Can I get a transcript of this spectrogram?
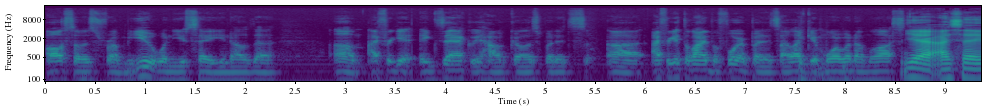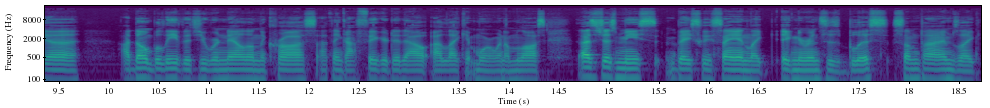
also is from you when you say, you know, the um, I forget exactly how it goes, but it's uh, I forget the line before it, but it's I like it more when I'm lost. Yeah, I say, uh, I don't believe that you were nailed on the cross. I think I figured it out. I like it more when I'm lost. That's just me basically saying like ignorance is bliss sometimes. Like,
